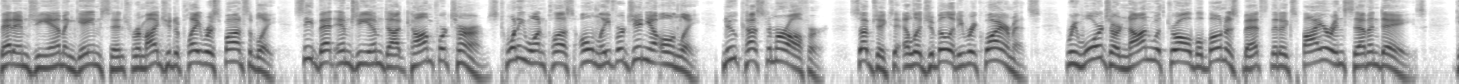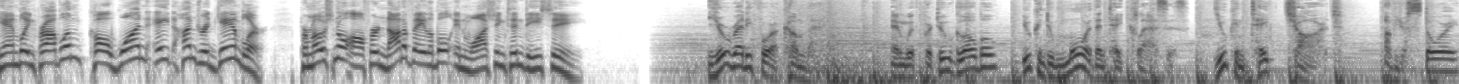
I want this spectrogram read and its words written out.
BetMGM and GameSense remind you to play responsibly. See BetMGM.com for terms. 21 plus only, Virginia only. New customer offer. Subject to eligibility requirements. Rewards are non withdrawable bonus bets that expire in seven days. Gambling problem? Call 1 800 Gambler. Promotional offer not available in Washington, D.C. You're ready for a comeback. And with Purdue Global, you can do more than take classes, you can take charge of your story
